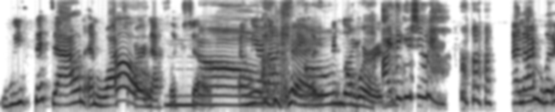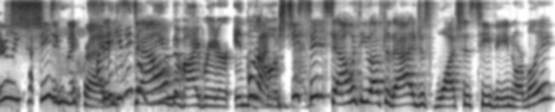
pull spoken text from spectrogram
we sit down and watch Oh, our Netflix show, No. and we are not Okay. saying Oh a single my- word. I think you should. and I'm literally She- texting my I friend. think you Sits need to down? leave the vibrator in Hold the on, dog's she bed. sits down with you after that and just watches TV normally.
